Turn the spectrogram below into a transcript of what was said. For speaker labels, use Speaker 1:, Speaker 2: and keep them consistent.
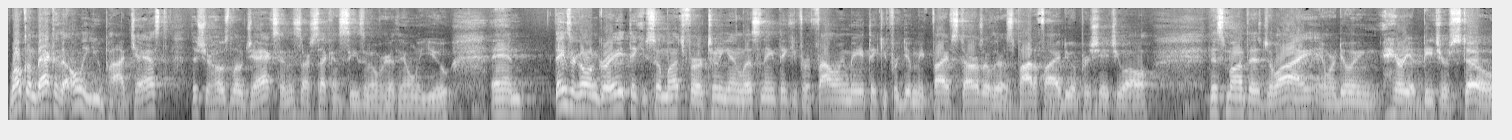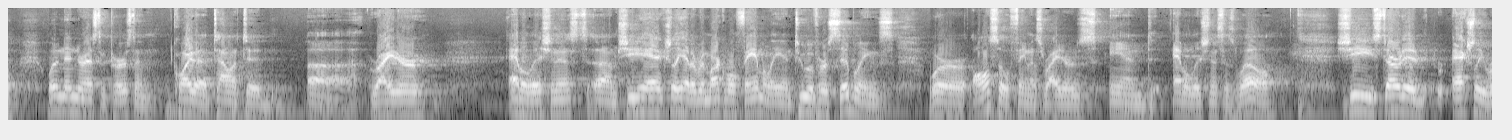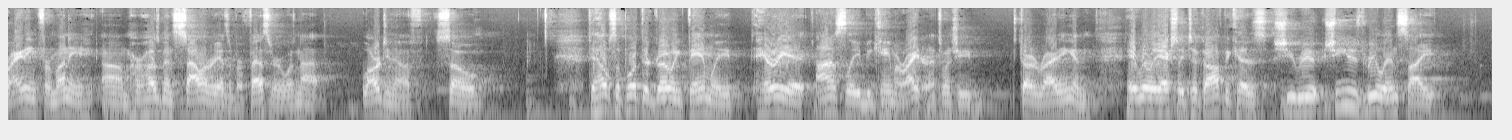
Speaker 1: Welcome back to the Only You podcast. This is your host, Lo Jackson. This is our second season over here at the Only You. And things are going great. Thank you so much for tuning in and listening. Thank you for following me. Thank you for giving me five stars over there at Spotify. I do appreciate you all. This month is July, and we're doing Harriet Beecher Stowe. What an interesting person. Quite a talented uh, writer, abolitionist. Um, she actually had a remarkable family, and two of her siblings were also famous writers and abolitionists as well. She started actually writing for money. Um, her husband's salary as a professor was not large enough, so to help support their growing family, Harriet honestly became a writer. That's when she started writing, and it really actually took off because she re- she used real insight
